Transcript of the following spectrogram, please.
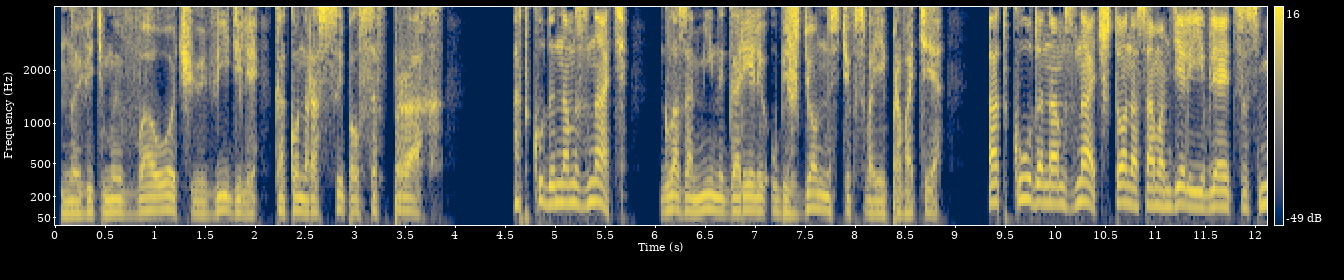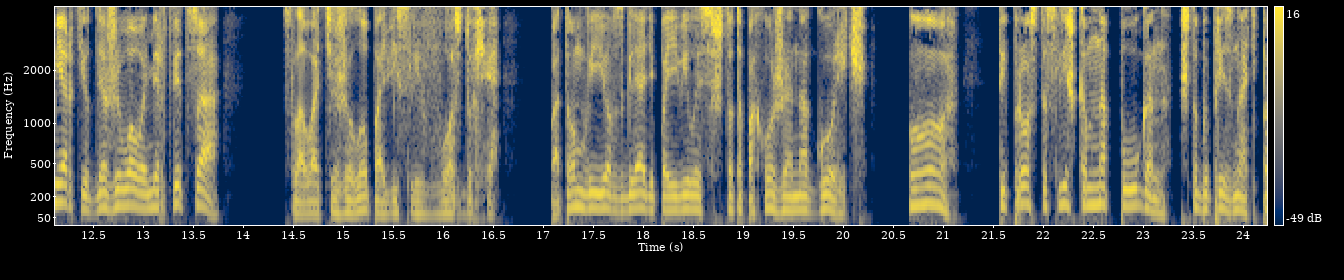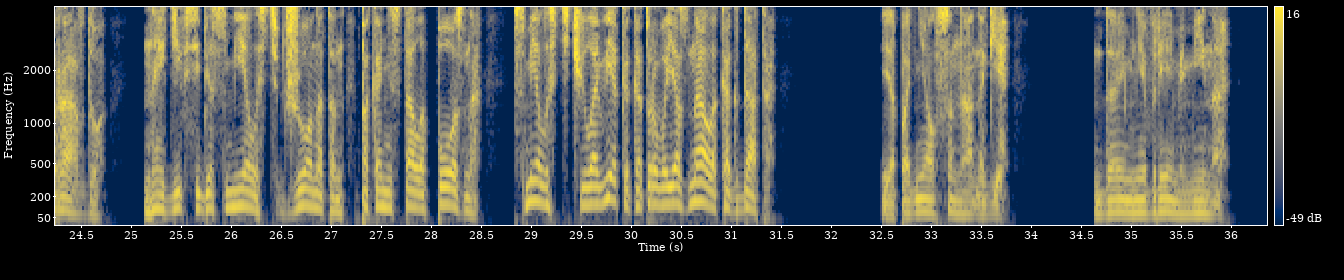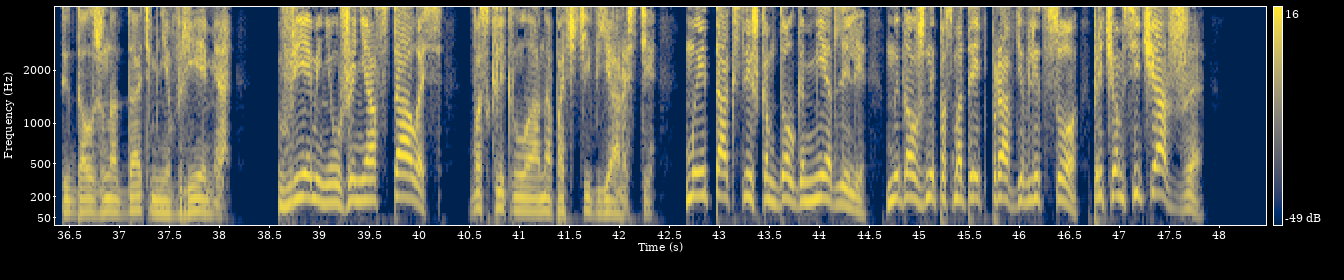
Но ведь мы воочию видели, как он рассыпался в прах. Откуда нам знать? Глаза Мины горели убежденностью в своей правоте. Откуда нам знать, что на самом деле является смертью для живого мертвеца? Слова тяжело повисли в воздухе. Потом в ее взгляде появилось что-то похожее на горечь. «О, ты просто слишком напуган, чтобы признать правду. Найди в себе смелость, Джонатан, пока не стало поздно. Смелость человека, которого я знала когда-то. Я поднялся на ноги. «Дай мне время, Мина. Ты должна дать мне время». «Времени уже не осталось!» — воскликнула она почти в ярости. «Мы и так слишком долго медлили. Мы должны посмотреть правде в лицо, причем сейчас же!»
